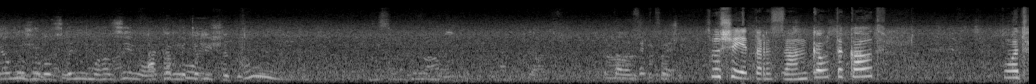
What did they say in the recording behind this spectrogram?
Я в Ужгород здаю в магазин, а там металічні купую. Тут ще є тарзанка отака от. От.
